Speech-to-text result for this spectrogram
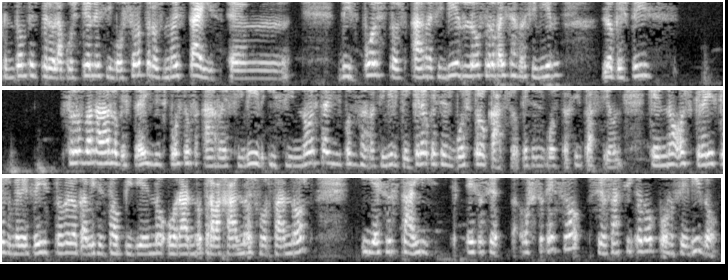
Entonces, pero la cuestión es si vosotros no estáis dispuestos a recibirlo, solo vais a recibir lo que estéis, solo os van a dar lo que estéis dispuestos a recibir. Y si no estáis dispuestos a recibir, que creo que ese es vuestro caso, que esa es vuestra situación, que no os creéis que os merecéis todo lo que habéis estado pidiendo, orando, trabajando, esforzándoos, y eso está ahí. Eso se, eso se os ha sido concedido.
